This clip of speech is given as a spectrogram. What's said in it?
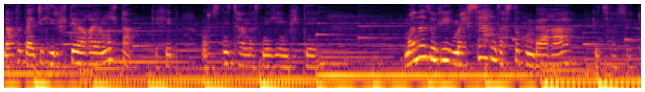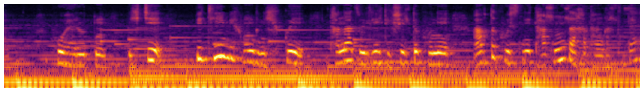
Надад ажил хэрэгтэй байгаа юм л та гэхэд утасны цаанаас нэг юм хтэй манай зүлгийг маш сайхан застдаг хүн байгаа гэж сонсогдов. Хүү хариуд нь ихчээ би тийм их мөнгө нэхгүй танаа зүлгийг тэгшилдэг хүний авдаг хүсний тал нь л байхад хангалттай.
